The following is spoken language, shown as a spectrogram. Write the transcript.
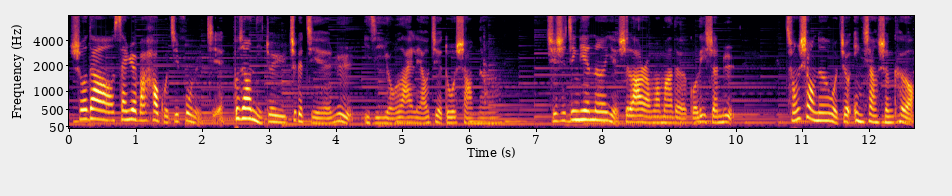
说到三月八号国际妇女节，不知道你对于这个节日以及由来了解多少呢？其实今天呢，也是拉拉妈妈的国历生日。从小呢，我就印象深刻哦，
